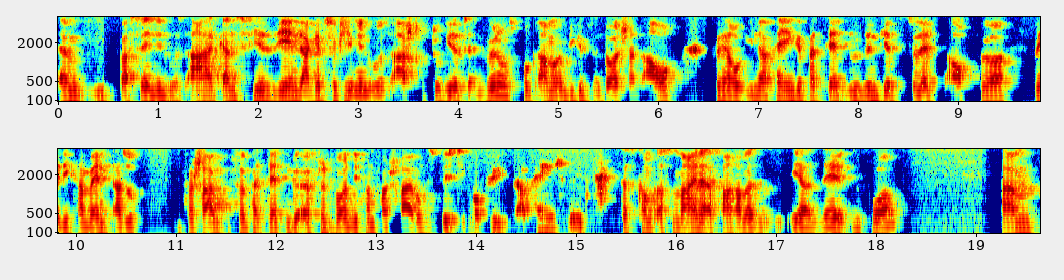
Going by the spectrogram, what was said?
ähm, was wir in den USA halt ganz viel sehen, da gibt es wirklich in den USA strukturierte Entwöhnungsprogramme und die gibt es in Deutschland auch für heroinabhängige Patienten und sind jetzt zuletzt auch für Medikamente, also für Patienten geöffnet worden, die von verschreibungspflichtigen Opioiden abhängig sind. Das kommt aus meiner Erfahrung aber eher selten vor. Ähm,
